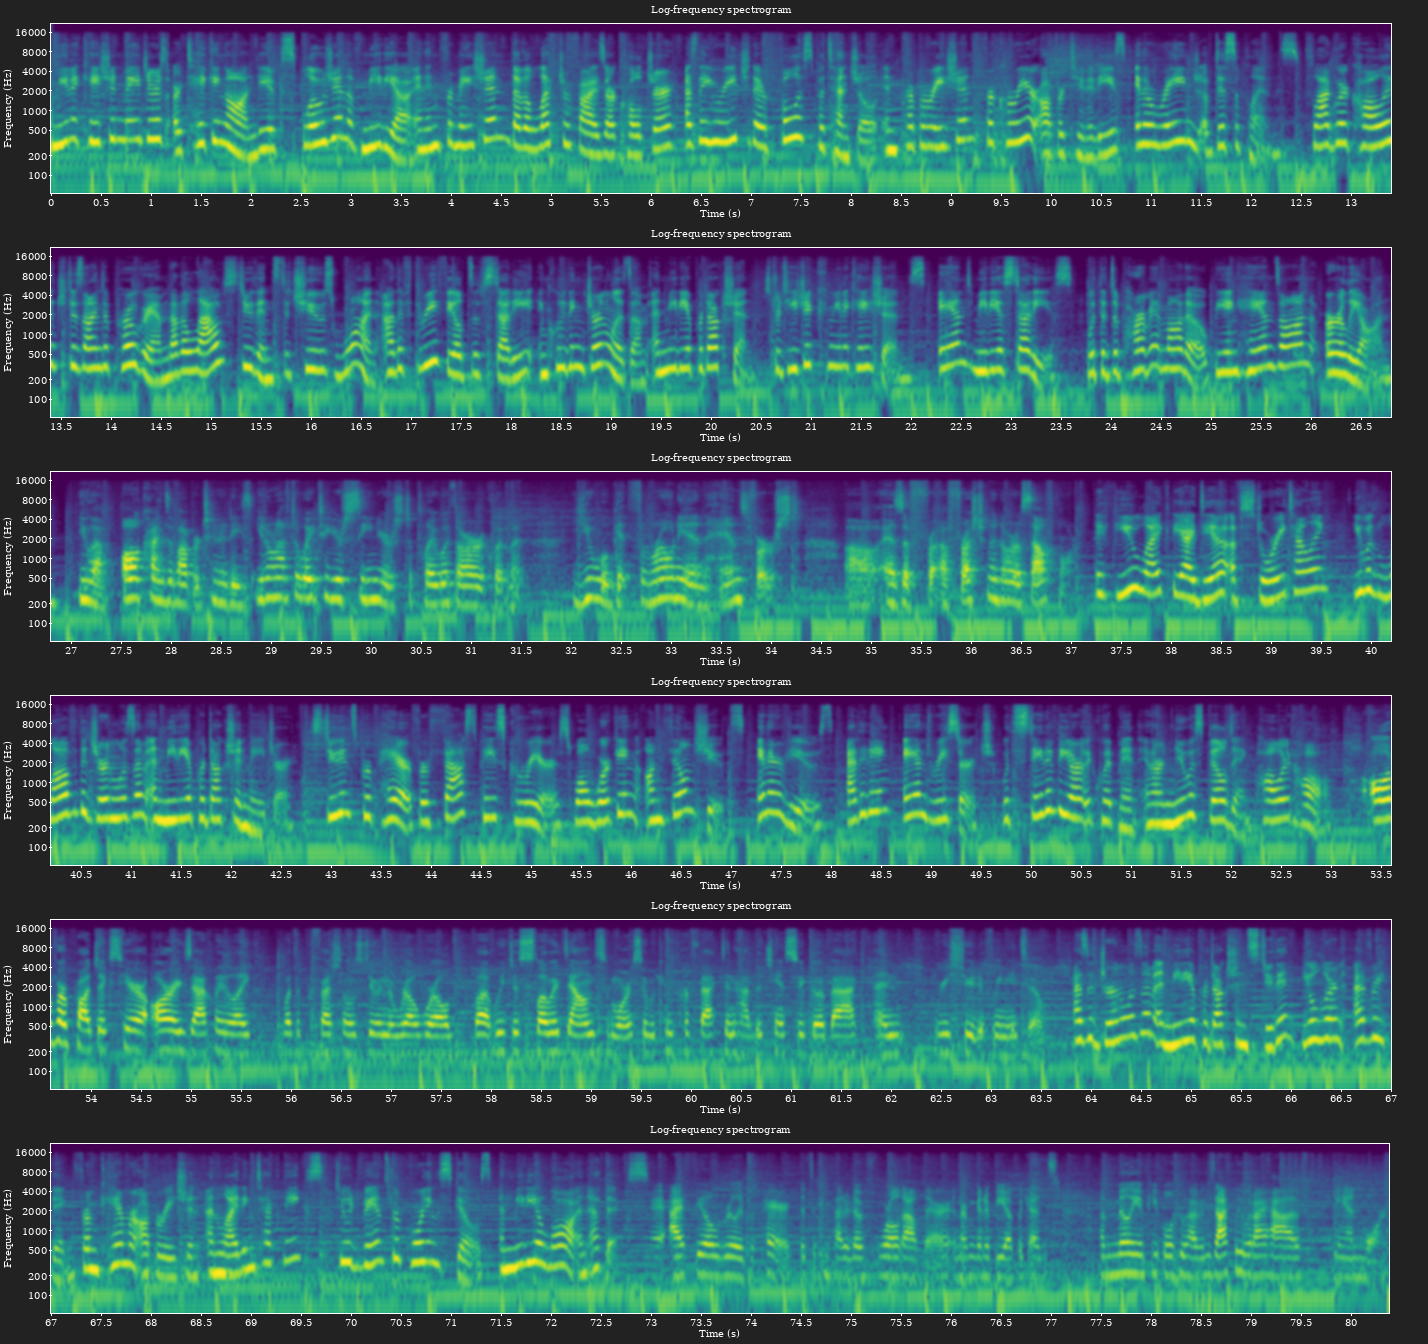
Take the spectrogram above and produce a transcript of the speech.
Communication majors are taking on the explosion of media and information that electrifies our culture as they reach their fullest potential in preparation for career opportunities in a range of disciplines. Flagler College designed a program that allows students to choose one out of three fields of study, including journalism and media production, strategic communications, and media studies, with the department motto being hands on early on. You have all kinds of opportunities. You don't have to wait till you're seniors to play with our equipment. You will get thrown in hands first. Uh, as a, fr a freshman or a sophomore. If you like the idea of storytelling, you would love the journalism and media production major. Students prepare for fast paced careers while working on film shoots, interviews, editing, and research with state of the art equipment in our newest building, Pollard Hall. All of our projects here are exactly like what the professionals do in the real world, but we just slow it down some more so we can perfect and have the chance to go back and reshoot if we need to. As a journalism and media production student, you'll learn everything from camera operation and lighting techniques to advanced reporting skills and media law and ethics. I feel really prepared. It's a competitive world out there and I'm going to be up against a million people who have exactly what I have and more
